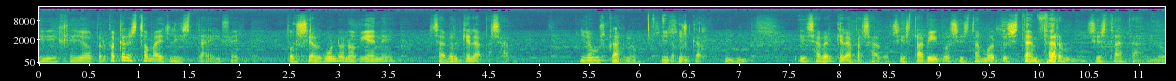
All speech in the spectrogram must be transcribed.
Y dije yo, ¿pero por qué les tomáis lista? Y dice, por si alguno no viene, saber qué le ha pasado. Ir a buscarlo. Sí, Ir a sí. buscarlo. Uh -huh. Y saber qué le ha pasado. Si está vivo, si está muerto, si está enfermo, si está tal, ¿no?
